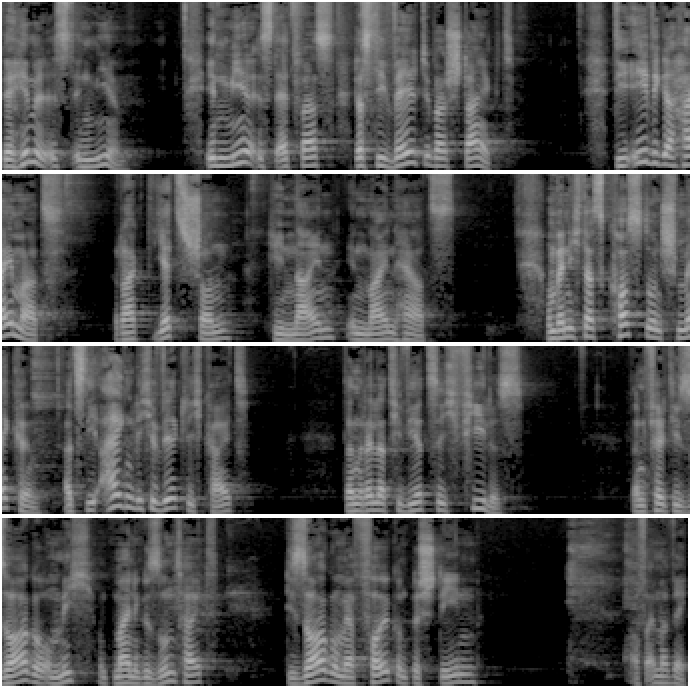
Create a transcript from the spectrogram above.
Der Himmel ist in mir. In mir ist etwas, das die Welt übersteigt. Die ewige Heimat ragt jetzt schon hinein in mein Herz. Und wenn ich das koste und schmecke als die eigentliche Wirklichkeit, dann relativiert sich vieles. Dann fällt die Sorge um mich und meine Gesundheit, die Sorge um Erfolg und Bestehen auf einmal weg.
